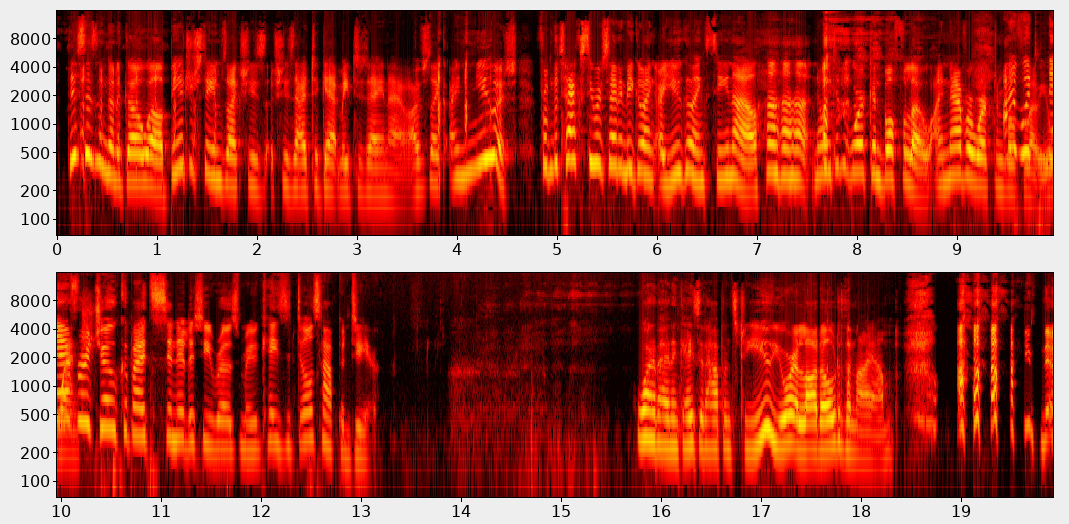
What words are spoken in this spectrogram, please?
this isn't going to go well. Beatrice seems like she's she's out to get me today now. I was like, I knew it. From the text you were sending me going, are you going senile? no, I didn't work in Buffalo. I never worked in Buffalo. I would you never wench. joke about senility, Rosemary, in case it does happen to you. What about in case it happens to you? You're a lot older than I am. I know,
